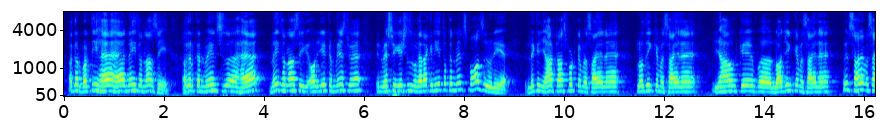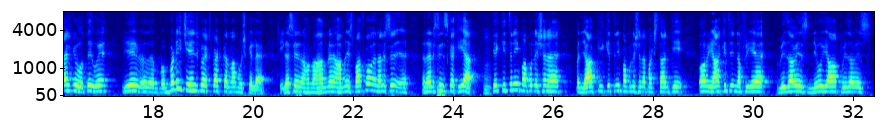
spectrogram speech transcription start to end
اگر وردی ہے ہے نہیں تو نہ صحیح۔ اگر کنوینس ہے، نہیں تو نہ صحیح۔ اور یہ کنوینس جو ہے انویسٹیگیشن وغیرہ کے لیے تو کنوینس بہت ضروری ہے۔ لیکن یہاں ٹرانسپورٹ کے مسائل ہیں کلودنگ کے مسائل ہیں۔ یہاں ان کے لاجنگ کے مسائل ہیں۔ ان سارے مسائل کے ہوتے ہوئے یہ بڑی چینج کو ایکسپیکٹ کرنا مشکل ہے۔ جیسے ہم ہم نے ہم نے اس بات کو انالیسس کا کیا کہ کتنی پاپولیشن ہے پنجاب کی کتنی پاپولیشن ہے پاکستان کی اور یہاں کتنی نفری ہے۔ Visa wise New York visa wise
